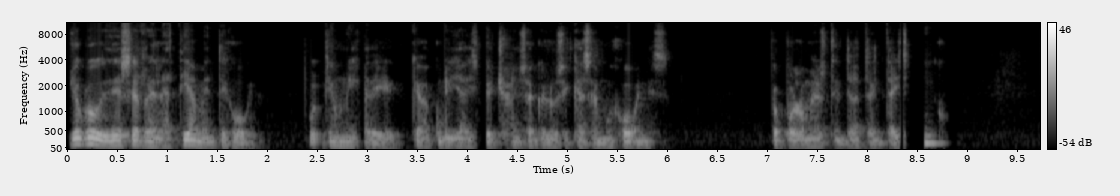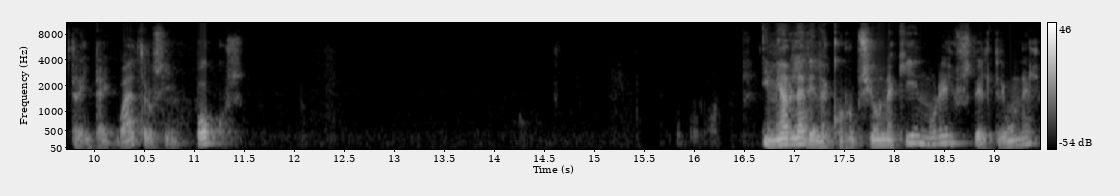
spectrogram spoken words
Yo creo que debe ser relativamente joven, porque tiene una hija de, que va a cumplir ya 18 años, aunque los se casan muy jóvenes pero por lo menos tendrá 35, 34, sí, pocos. Y me habla de la corrupción aquí en Morelos, del tribunal,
